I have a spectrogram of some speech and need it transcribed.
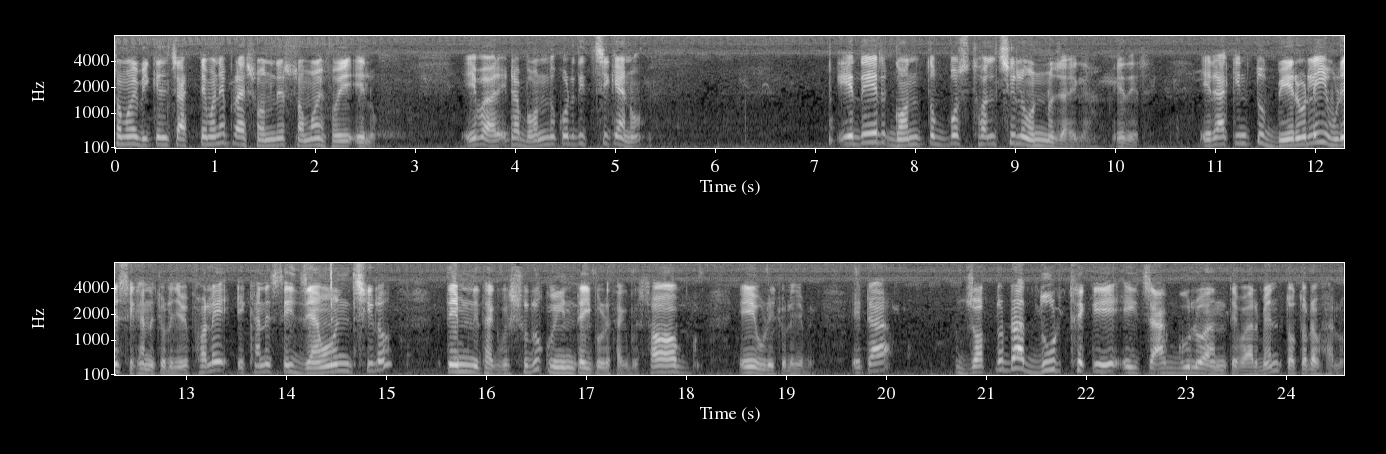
সময়, বিকেল চারটে মানে প্রায় সন্ধ্যের সময় হয়ে এলো। এবার এটা বন্ধ করে দিচ্ছি কেন? এদের গন্তব্যস্থল ছিল অন্য জায়গা, এদের। এরা কিন্তু বেরোলেই উড়ে সেখানে চলে যাবে। ফলে এখানে সেই যেমন ছিল, তেমনি থাকবে। শুধু কুইনটাই পড়ে থাকবে। সব এ উড়ে চলে যাবে। এটা যতটা দূর থেকে এই চাকগুলো আনতে পারবেন, ততটা ভালো।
